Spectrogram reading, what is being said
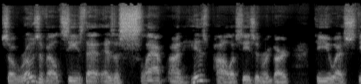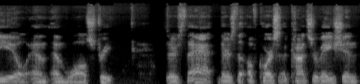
So Roosevelt sees that as a slap on his policies in regard to U.S. Steel and, and Wall Street. There's that. There's the, of course, a conservation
